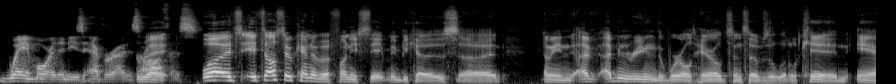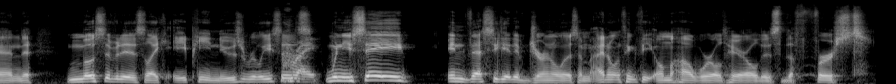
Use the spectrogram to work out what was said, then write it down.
way more than he's ever at his right. office. Well, it's it's also kind of a funny statement because uh, I mean I've I've been reading the World Herald since I was a little kid, and most of it is like AP news releases. Right. When you say investigative journalism, I don't think the Omaha World Herald is the first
